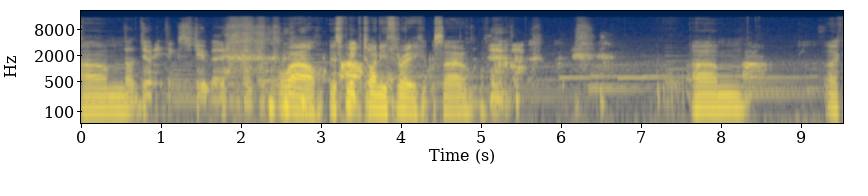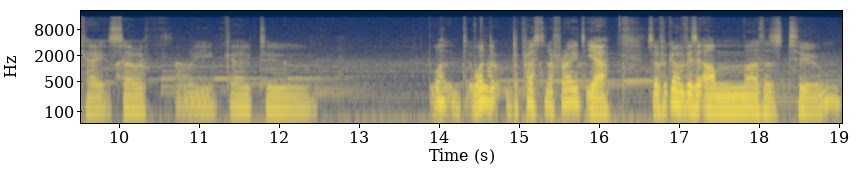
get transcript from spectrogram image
Um, Don't do anything stupid. well, it's week 23, so. Um. Okay, so if we go to. What? One de- depressed and afraid? Yeah. So if we go and visit our mother's tomb.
